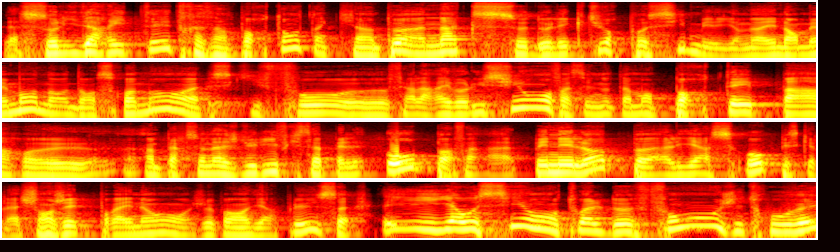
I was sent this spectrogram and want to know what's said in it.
la solidarité très importante, hein, qui est un peu un axe de lecture possible, mais il y en a énormément dans, ce roman. Est-ce qu'il faut euh, faire la révolution? Enfin, c'est notamment porté par euh, un personnage du livre qui s'appelle Hope, enfin Pénélope, alias Hope, puisqu'elle a changé de prénom, je ne vais pas en dire plus. Il y a aussi en toile de fond, j'ai trouvé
